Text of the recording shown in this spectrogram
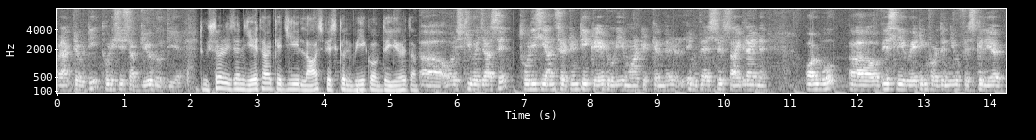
और एक्टिविटी थोड़ी सी सबड्यूड होती है। दूसरा रीज़न ये था कि जी last physical week of the year था। uh, और इसकी वजह से थोड़ी सी अनसर्टिनटी क्रिएट हो रही है मार्केट के अंदर। इन्वेस्टर साइडलाइन है। और वो obviously waiting for the new physical year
